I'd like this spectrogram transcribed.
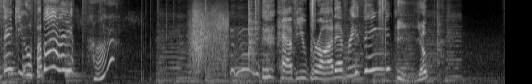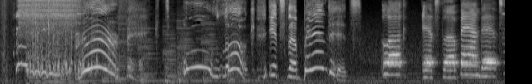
thank you. Bye bye. Huh? Have you brought everything? Yup. Perfect. Ooh, look! It's the bandits. Look, it's the bandits.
